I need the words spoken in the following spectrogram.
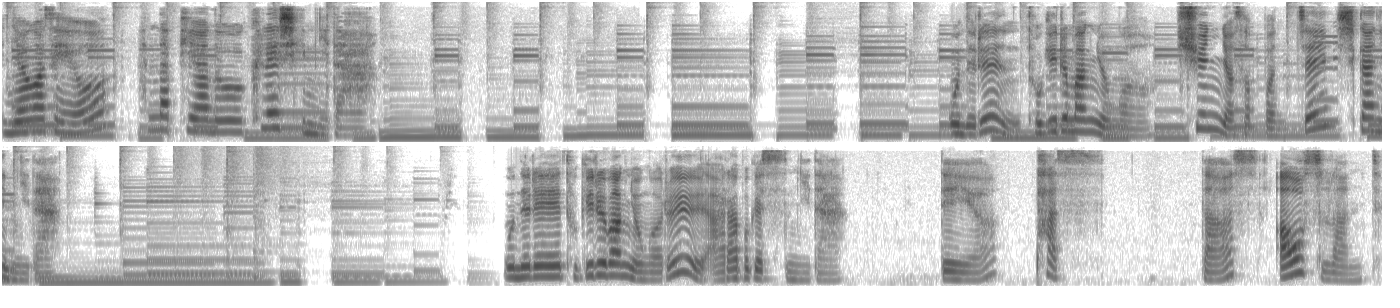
안녕하세요. 한나 피아노 클래식입니다. 오늘은 독일 음악 용어 56번째 시간입니다. 오늘의 독일 음악 용어를 알아보겠습니다. Der Pass, das Ausland,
